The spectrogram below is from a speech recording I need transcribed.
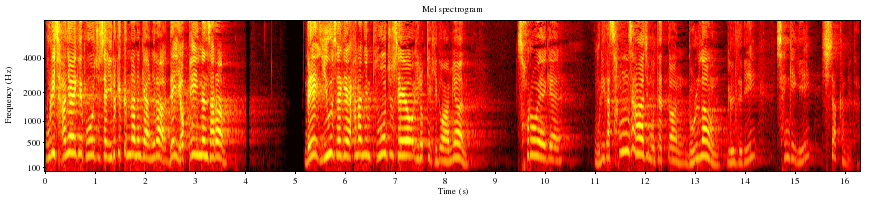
우리 자녀에게 부어주세요. 이렇게 끝나는 게 아니라 내 옆에 있는 사람, 내 이웃에게 하나님 부어주세요. 이렇게 기도하면 서로에게 우리가 상상하지 못했던 놀라운 일들이 생기기 시작합니다.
